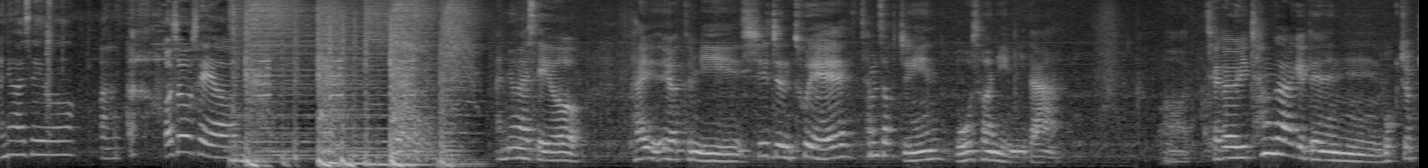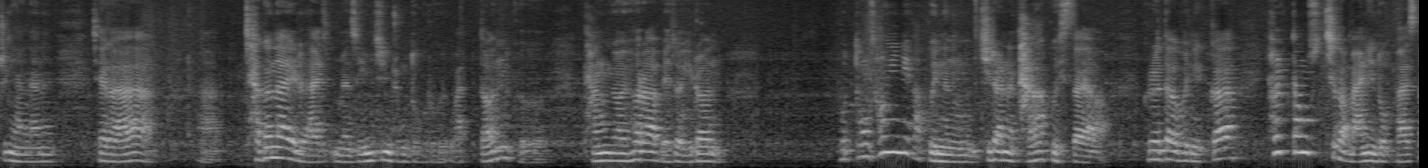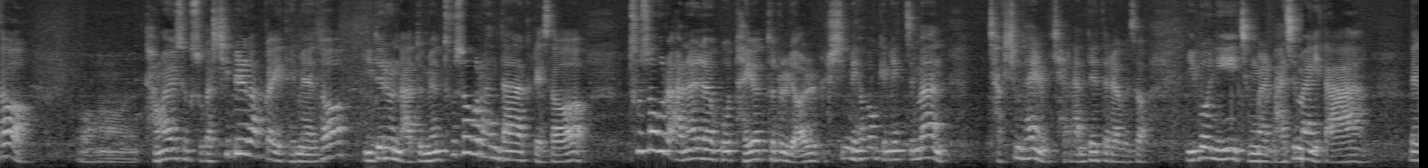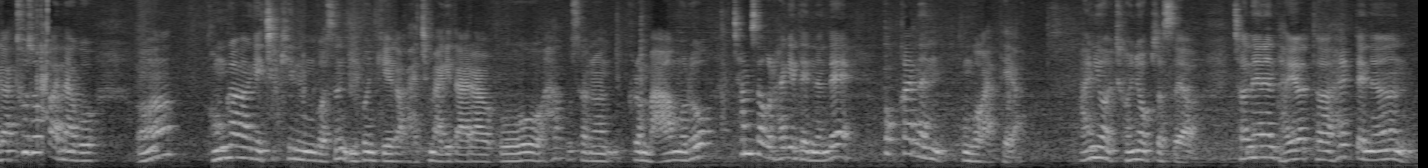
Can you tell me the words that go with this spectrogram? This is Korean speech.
안녕하세요. 아, 어서 오세요. 안녕하세요. 다이어트 미 시즌 2에 참석 중인 오선희입니다. 어, 제가 여기 참가하게 된 목적 중에 하나는 제가 아, 작은 아이를 낳으면서 임신 중독으로 왔던 그 당뇨, 혈압에서 이런 보통 성인이 갖고 있는 질환은 다 갖고 있어요. 그러다 보니까 혈당 수치가 많이 높아서 어, 당화혈색소가 10일 가까이 되면서 이대로 놔두면 투석을 한다. 그래서 투석을 안 하려고 다이어트를 열심히 해보긴 했지만 작심삼일 잘 안 되더라고요. 그래서 이번이 정말 마지막이다. 내가 투석 안 하고 어? 건강하게 지키는 것은 이번 기회가 마지막이다라고 하고서는 그런 마음으로 참석을 하게 됐는데 본것 같아요. 아니요, 전혀 없었어요. 전에는 다이어트 할 때는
